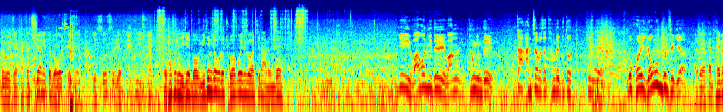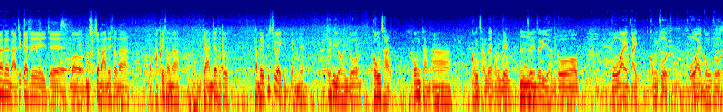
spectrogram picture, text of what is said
그리고 이제 각자 취향에 또 먹을 수 있는 이 소스들. 네, 사실은 이게 뭐 위생적으로 좋아 보이는 것 같지는 않은데 이 왕언니들 왕 형님들 딱 앉자마자 담배부터 피는데 뭐 거의 영웅 본색이야 맞아 약간 대만은 아직까지 이제 뭐 음식점 안에서나 어, 밖에서나 이렇게 앉아서도 담배를 필 수가 있기 때문에 这里有很多工厂， 꽁탄 아 工厂在旁边，嗯所以这里很多国外来工作的，国外工作的。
